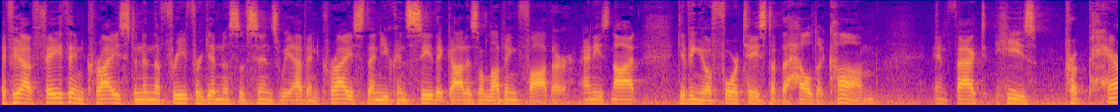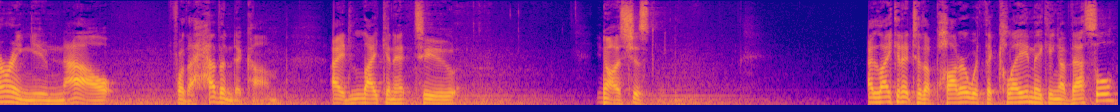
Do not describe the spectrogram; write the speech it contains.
If you have faith in Christ and in the free forgiveness of sins we have in Christ, then you can see that God is a loving Father and He's not giving you a foretaste of the hell to come. In fact, He's preparing you now for the heaven to come. I liken it to, you know, it's just, I liken it to the potter with the clay making a vessel.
